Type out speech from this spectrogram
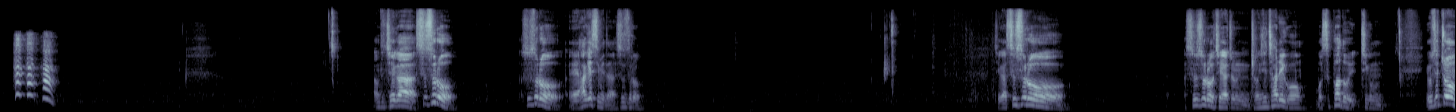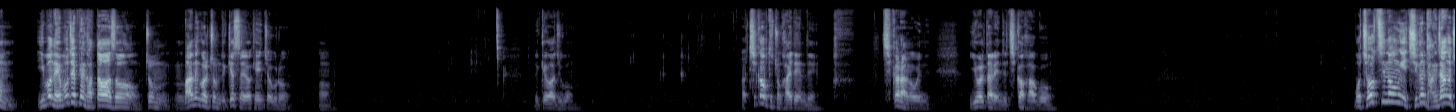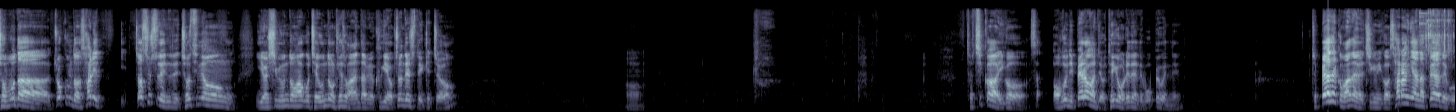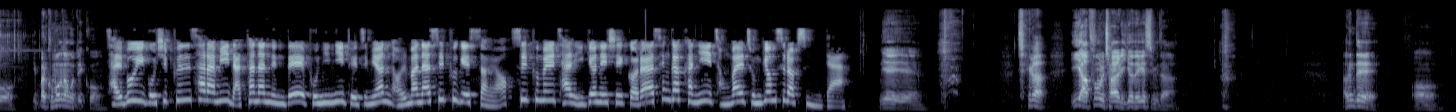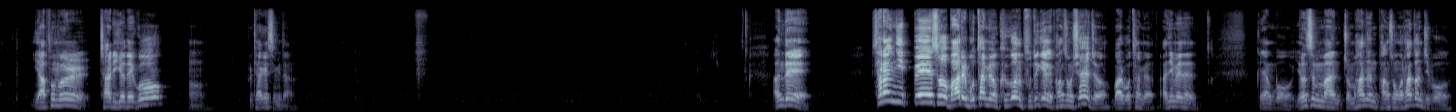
아무튼 제가 스스로 스스로 예, 하겠습니다 스스로 제가 스스로 스스로 제가 좀 정신 차리고 뭐 스파도 지금 요새 좀 이번 에보 재팬 갔다 와서 좀 많은 걸 좀 느꼈어요 개인적으로. 어. 느껴가지고. 아, 치과부터 좀 가야 되는데. 치과를 안 가고 있네. 2월달에 이제 치과 가고. 뭐 형이 지금 당장은 저보다 조금 더 살이 쪘을 수도 있는데 저스틴 형이 열심히 운동하고 제 운동을 계속 안 한다면 그게 역전될 수도 있겠죠. 어. 저 치과 이거 사- 어금니 빼러 간지 되게 오래됐는데 못 빼고 있네. 저 빼야 될 거 많아요. 지금 이거 사랑니 하나 빼야 되고 이빨 구멍 난 것도 있고. 잘 보이고 싶은 사람이 나타났는데 본인이 되지면 얼마나 슬프겠어요. 슬픔을 잘 이겨내실 거라 생각하니 정말 존경스럽습니다. 예, 예. 제가 이 아픔을 잘 이겨내겠습니다. 아 근데 어. 이 아픔을 잘 이겨내고 어. 그렇게 하겠습니다. 아 근데 사랑니 빼서 말을 못하면 그거는 부득이하게 방송을 쉬어야죠. 말 못하면 아니면은 그냥 뭐 연습만 좀 하는 방송을 하던지 뭐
